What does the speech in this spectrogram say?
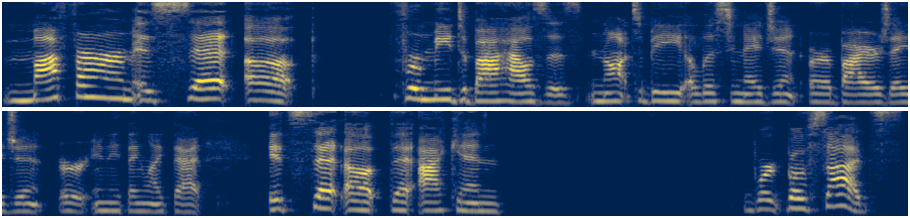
My firm is set up for me to buy houses, not to be a listing agent or a buyer's agent or anything like that. It's set up that I can work both sides.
